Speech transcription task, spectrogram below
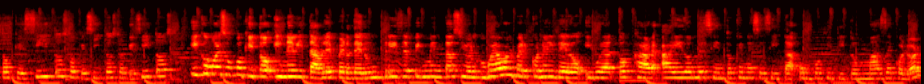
toquecitos, toquecitos, toquecitos y como es un poquito inevitable perder un tris de pigmentación voy a volver con el dedo y voy a tocar ahí donde siento que necesita un poquitito más de color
